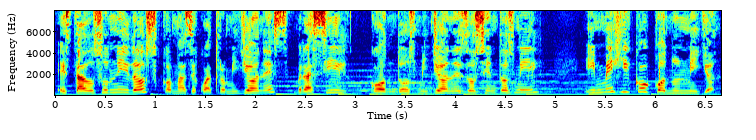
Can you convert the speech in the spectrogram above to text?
Estados Unidos con más de 4 millones, Brasil con 2 millones 200 mil y México con un millón.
